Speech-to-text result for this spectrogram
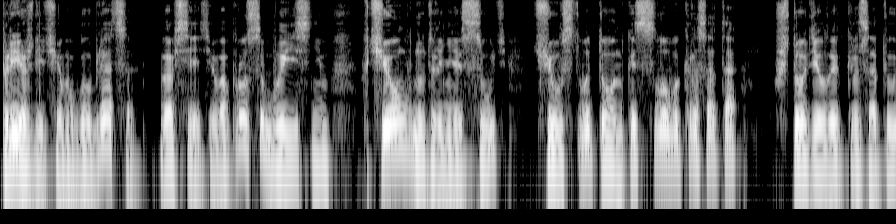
прежде чем углубляться во все эти вопросы, выясним, в чем внутренняя суть, чувство, тонкость слова «красота», что делает красоту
